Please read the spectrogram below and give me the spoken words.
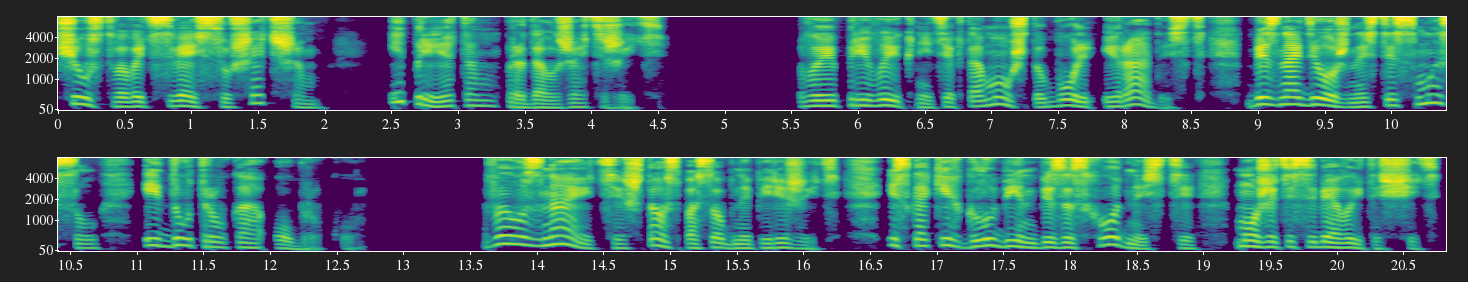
чувствовать связь с ушедшим и при этом продолжать жить? Вы привыкнете к тому, что боль и радость, безнадежность и смысл идут рука об руку. Вы узнаете, что способны пережить, из каких глубин безысходности можете себя вытащить,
